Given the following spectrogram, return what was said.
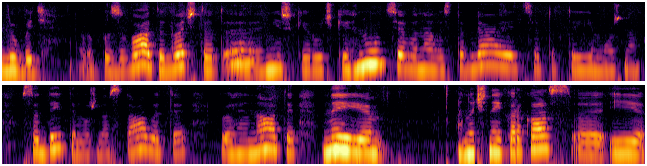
любить позувати. Бачите, от, е, ніжки, ручки гнуться, вона виставляється, тобто її можна садити, можна ставити, вигинати. В неї Гнучний каркас е, і е,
